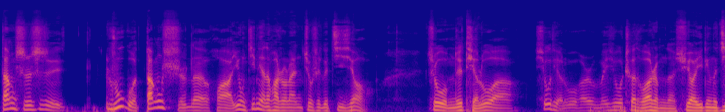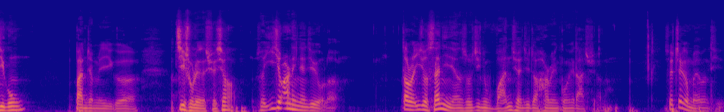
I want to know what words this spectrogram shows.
当时是，如果当时的话，用今年的话说来，就是个技校，说我们这铁路啊，修铁路还是维修车头啊什么的，需要一定的技工，办这么一个技术类的学校。所以一九二零年就有了。到了一九三几年的时候，就已经完全就叫哈尔滨工业大学了。所以这个没问题。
